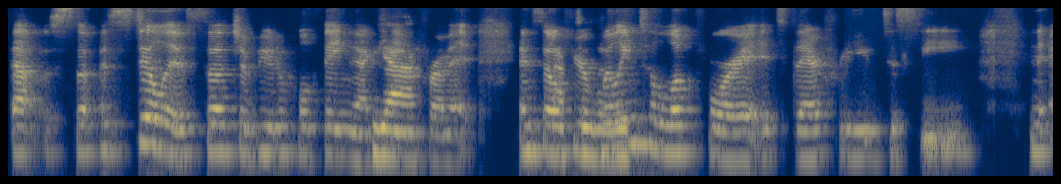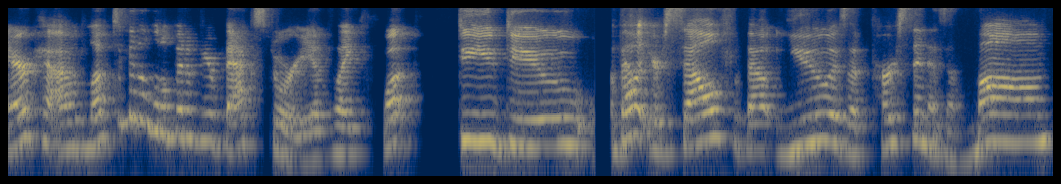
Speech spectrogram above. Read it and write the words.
that was so, still is such a beautiful thing that yeah. came from it. And so, Absolutely. if you're willing to look for it, it's there for you to see. And Erica, I would love to get a little bit of your backstory of like what do you do about yourself, about you as a person, as a mom,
